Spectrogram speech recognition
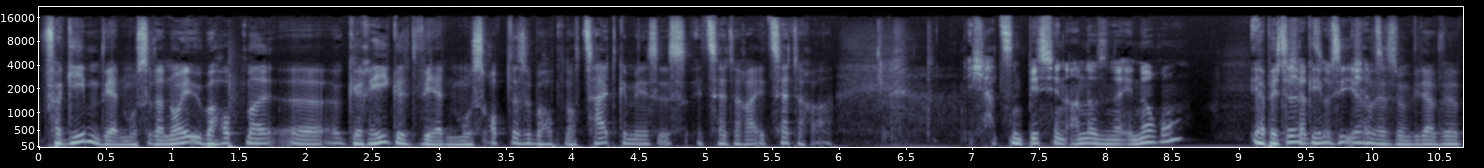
vergeben werden muss oder neu überhaupt mal äh, geregelt werden muss, ob das überhaupt noch zeitgemäß ist, etc. etc. Ich hatte es ein bisschen anders in Erinnerung. Ja, bitte geben Sie Ihre Version wieder. Wir,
